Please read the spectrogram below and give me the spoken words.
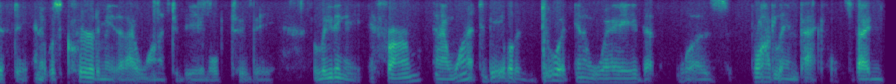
50? And it was clear to me that I wanted to be able to be leading a, a firm, and I wanted to be able to do it in a way that was broadly impactful so that I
